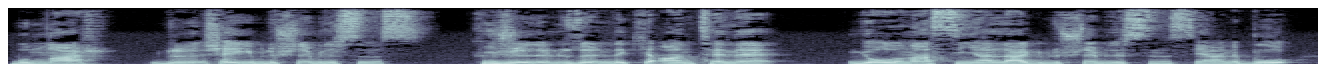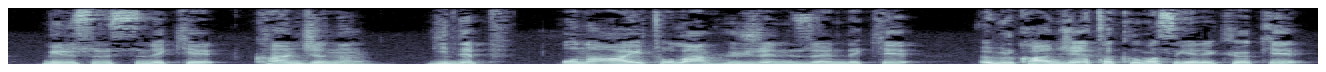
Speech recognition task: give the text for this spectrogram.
Bunları şey gibi düşünebilirsiniz. Hücrelerin üzerindeki antene yollanan sinyaller gibi düşünebilirsiniz. Yani bu virüsün üstündeki kancanın gidip ona ait olan hücrenin üzerindeki öbür kancaya takılması gerekiyor ki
